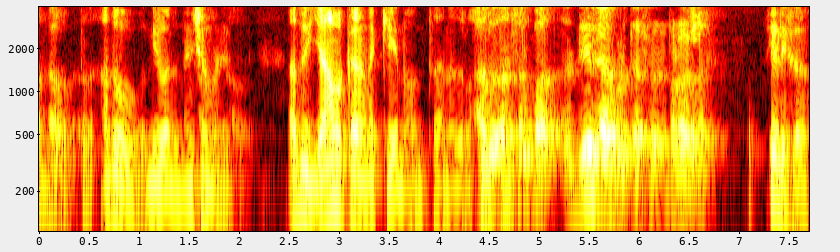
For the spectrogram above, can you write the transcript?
ಒಂದು ಅದು ನೀವು ಅದು ಮೆನ್ಷನ್ ಮಾಡಿರ್ತೀರಿ. ಅದು ಯಾವ ಕಾರಣಕ್ಕೆ ಏನು ಅಂತ ಅನ್ನೋದು ಸ್ವಲ್ಪ ಸ್ವಲ್ಪ ದೀರ್ಘ ಆಗ್ಬಿಡ್ತಾರೆ ಸರ್ ಪರವಾಗಿಲ್ಲ. ಹೇಳಿ ಸರ್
